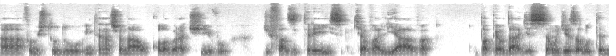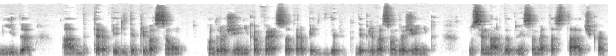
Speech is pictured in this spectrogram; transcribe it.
Uh, foi um estudo internacional colaborativo de fase 3 que avaliava o papel da adição de exalutamida à terapia de deprivação androgênica versus a terapia de deprivação androgênica no cenário da doença metastática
